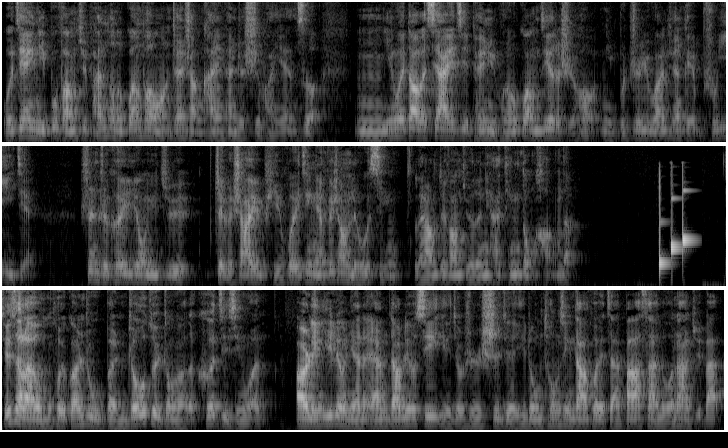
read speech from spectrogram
我建议你不妨去潘通的官方网站上看一看这十款颜色。嗯，因为到了下一季陪女朋友逛街的时候，你不至于完全给不出意见，甚至可以用一句“这个鲨鱼皮灰今年非常流行”来让对方觉得你还挺懂行的。接下来我们会关注本周最重要的科技新闻。二零一六年的 MWC，也就是世界移动通信大会，在巴塞罗那举办。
